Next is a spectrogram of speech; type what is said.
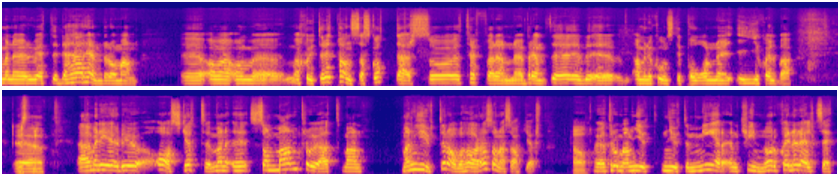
men, du vet, det här händer om man, eh, om, om man skjuter ett pansarskott där så träffar den bränt, äh, ammunitionsdepån i själva... Äh, ja, men det, det är asgött. Man, som man tror jag att man, man njuter av att höra sådana saker. Oh. Och jag tror man njut, njuter mer än kvinnor generellt sett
